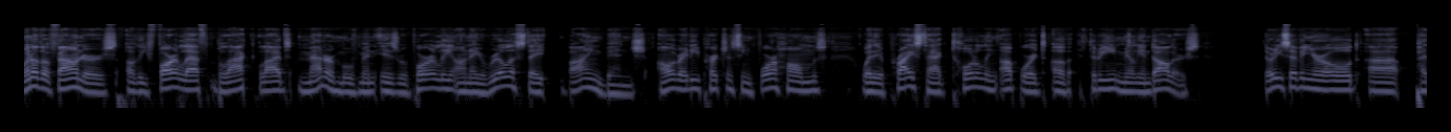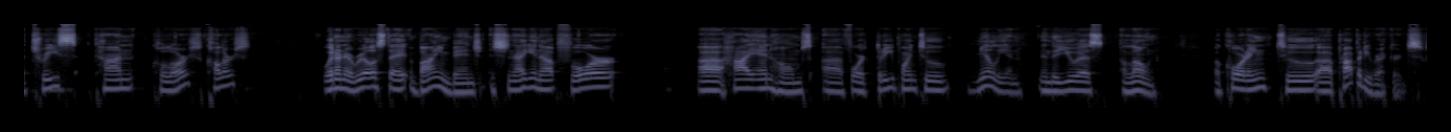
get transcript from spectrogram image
One of the founders of the far left Black Lives Matter movement is reportedly on a real estate buying binge, already purchasing four homes with a price tag totaling upwards of $3 million. 37 year old uh, Patrice Khan Colors, Cullors went on a real estate buying binge, snagging up four uh, high end homes uh, for 3.2 million in the U.S. alone, according to uh, property records.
